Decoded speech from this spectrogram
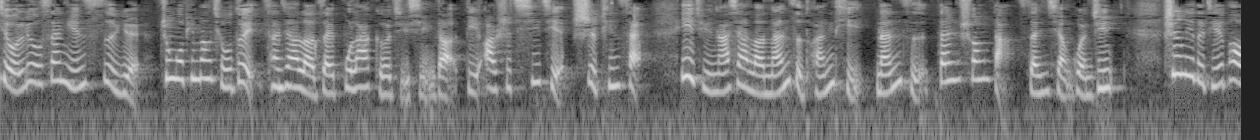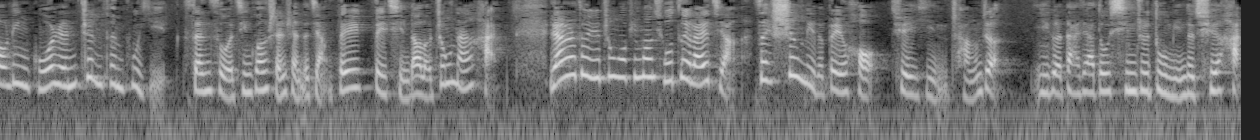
九六三年四月，中国乒乓球队参加了在布拉格举行的第二十七届世乒赛，一举拿下了男子团体、男子单双打三项冠军。胜利的捷报令国人振奋不已，三座金光闪闪的奖杯被请到了中南海。然而，对于中国乒乓球队来讲，在胜利的背后却隐藏着一个大家都心知肚明的缺憾：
